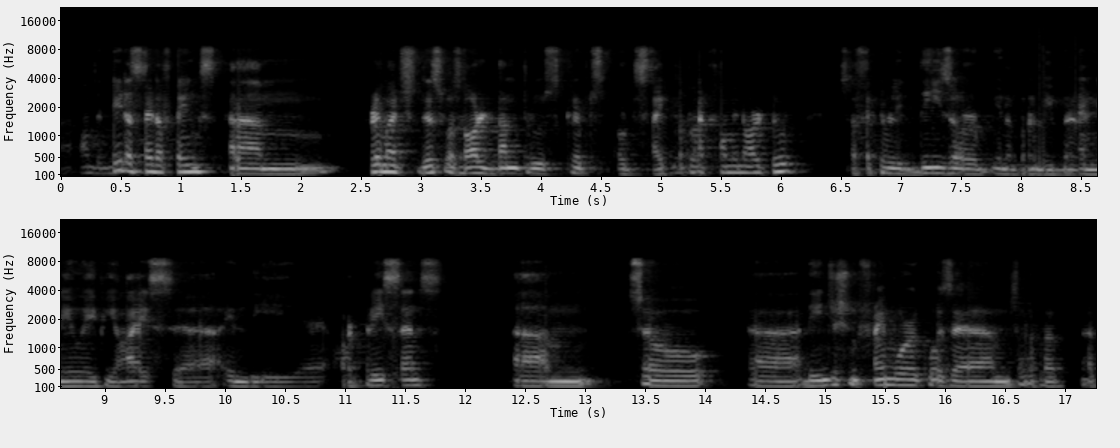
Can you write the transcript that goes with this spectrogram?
Uh, on the data side of things, um, pretty much this was all done through scripts outside the platform in R2. So effectively, these are you know going to be brand new APIs uh, in the uh, R3 sense. Um, so uh, the ingestion framework was um, sort of a, a,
